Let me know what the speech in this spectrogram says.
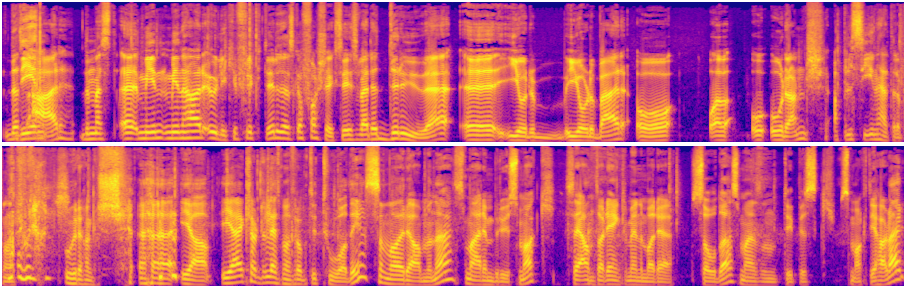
Dette Din- er det mest eh, min, min har ulike frukter. Det skal forsøksvis være drue, eh, jord, jordbær og, og, oransje. Appelsin heter det på norsk. Oransje. Uh, ja. Jeg klarte å lese meg fram til to av de, som var ramene, som er en brussmak. Så jeg antar de egentlig mener bare soda, som er en sånn typisk smak de har der.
